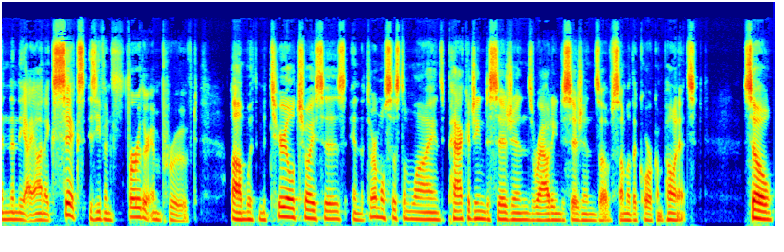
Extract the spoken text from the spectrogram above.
and then the Ioniq 6 is even further improved um, with material choices in the thermal system lines, packaging decisions, routing decisions of some of the core components. So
